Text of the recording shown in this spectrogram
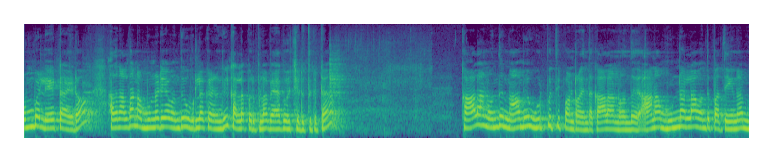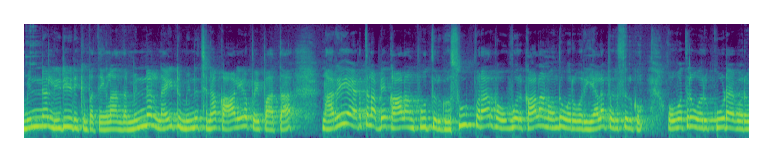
ரொம்ப லேட் ஆகிடும் அதனால தான் நான் முன்னாடியே வந்து உருளைக்கிழங்கு கடலப்பருப்புலாம் வேக வச்சு எடுத்துக்கிட்டேன். காளான் வந்து நாமே உற்பத்தி பண்ணுறோம் இந்த காளான் வந்து. ஆனால் முன்னெல்லாம் வந்து பார்த்திங்கன்னா மின்னல் இடி இடிக்கும் பார்த்தீங்களா அந்த மின்னல் நைட்டு மின்னுச்சுன்னா காலையில் போய் பார்த்தா நிறைய இடத்துல அப்படியே காளான் பூத்து இருக்கும். சூப்பராக இருக்கும். ஒவ்வொரு காளான் வந்து ஒரு ஒரு இலை பெருசு இருக்கும். ஒவ்வொருத்தரும் ஒரு கூடை ஒரு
